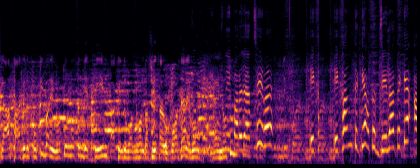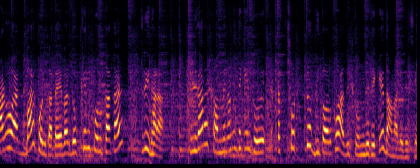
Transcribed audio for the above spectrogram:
ক্লাব তারা কিন্তু প্রতিবারই নতুন নতুন যে থিম তা কিন্তু বর্ধমানবাসীকে তার উপহার দেন এবং নতুন পারা যাচ্ছে এবার এখান থেকে অর্থাৎ জেলা থেকে আরও একবার কলকাতায় এবার দক্ষিণ কলকাতার ত্রিধারা। ত্রিধারা সম্মেলনতে কিন্তু একটা ছোট্ট বিতর্ক আজ সন্ধে থেকে দানা বেঁধেছে।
